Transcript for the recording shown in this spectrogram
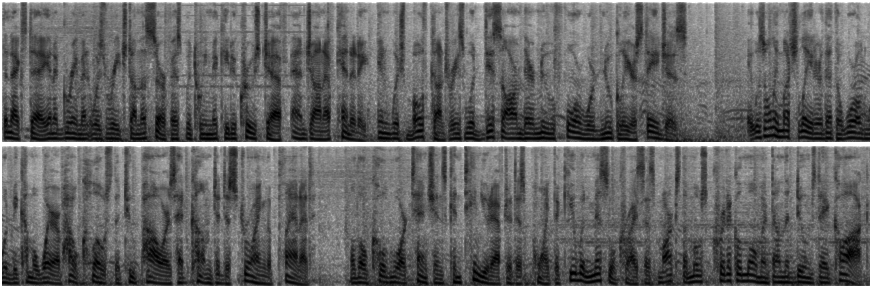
The next day, an agreement was reached on the surface between Nikita Khrushchev and John F. Kennedy, in which both countries would disarm their new forward nuclear stages. It was only much later that the world would become aware of how close the two powers had come to destroying the planet. Although Cold War tensions continued after this point, the Cuban Missile Crisis marks the most critical moment on the doomsday clock,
